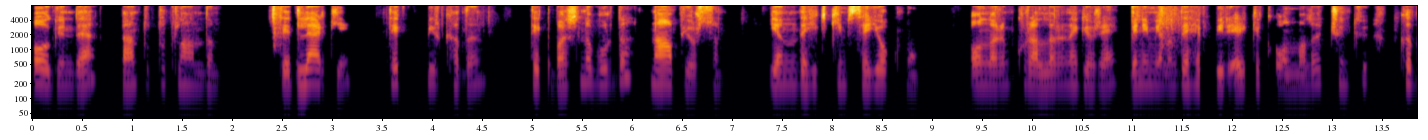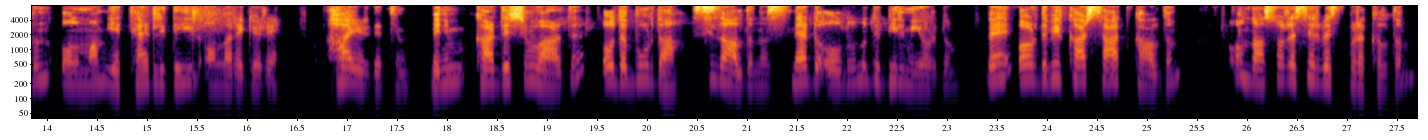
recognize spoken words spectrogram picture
O günde ben tutuklandım. Dediler ki tek bir kadın tek başına burada ne yapıyorsun? Yanında hiç kimse yok mu? Onların kurallarına göre benim yanımda hep bir erkek olmalı. Çünkü kadın olmam yeterli değil onlara göre. Hayır dedim. Benim kardeşim vardı. O da burada. Siz aldınız. Nerede olduğunu da bilmiyordum. Ve orada birkaç saat kaldım. Ondan sonra serbest bırakıldım.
